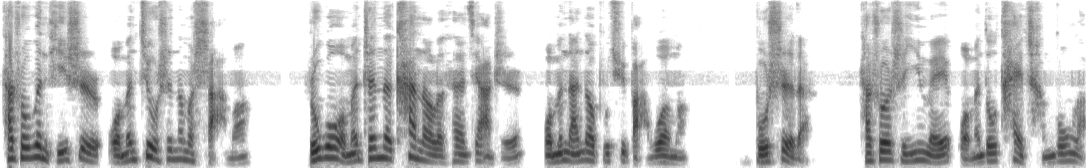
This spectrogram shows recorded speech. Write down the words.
他说：“问题是我们就是那么傻吗？如果我们真的看到了它的价值。”我们难道不去把握吗？不是的，他说是因为我们都太成功了。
